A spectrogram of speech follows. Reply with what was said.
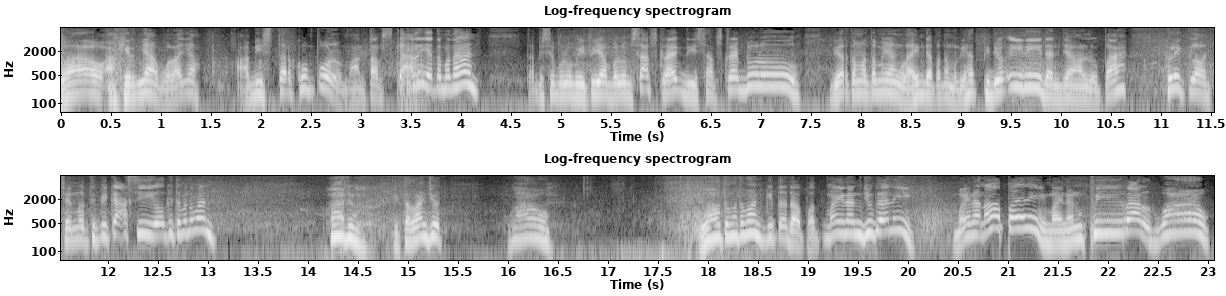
Wow, akhirnya bolanya habis terkumpul. Mantap sekali ya teman-teman. Tapi sebelum itu yang belum subscribe, di subscribe dulu. Biar teman-teman yang lain dapat melihat video ini. Dan jangan lupa klik lonceng notifikasi. Oke teman-teman. Aduh, kita lanjut. Wow. Wow teman-teman, kita dapat mainan juga nih. Mainan apa ini? Mainan viral. Wow.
